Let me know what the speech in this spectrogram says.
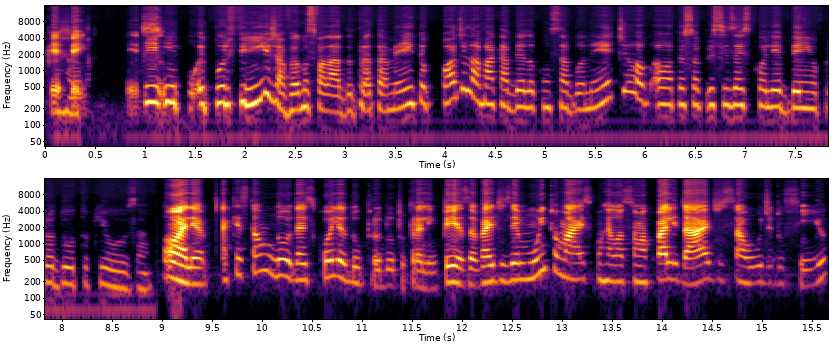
Perfeito. Uhum. E, e, e, por fim, já vamos falar do tratamento. Pode lavar cabelo com sabonete ou, ou a pessoa precisa escolher bem o produto que usa? Olha, a questão do, da escolha do produto para limpeza vai dizer muito mais com relação à qualidade e saúde do fio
